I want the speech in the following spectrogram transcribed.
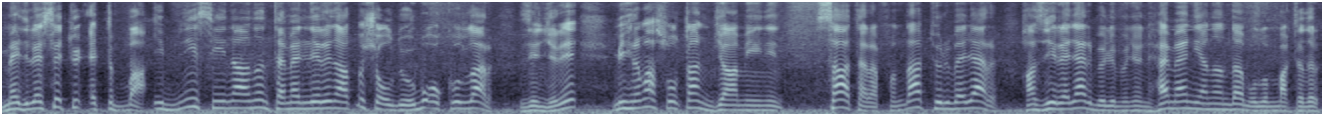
Medresetül Ettibba İbn Sina'nın temellerini atmış olduğu bu okullar zinciri Mihrimah Sultan Camii'nin sağ tarafında türbeler, hazireler bölümünün hemen yanında bulunmaktadır.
